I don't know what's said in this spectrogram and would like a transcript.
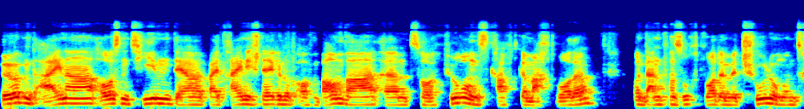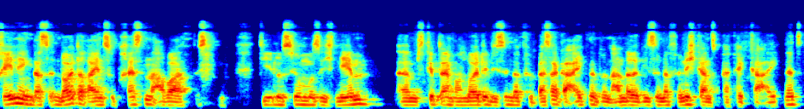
irgendeiner aus dem Team, der bei drei nicht schnell genug auf dem Baum war, ähm, zur Führungskraft gemacht wurde und dann versucht wurde, mit Schulung und Training das in Leute reinzupressen. Aber die Illusion muss ich nehmen. Ähm, es gibt einfach Leute, die sind dafür besser geeignet und andere, die sind dafür nicht ganz perfekt geeignet.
